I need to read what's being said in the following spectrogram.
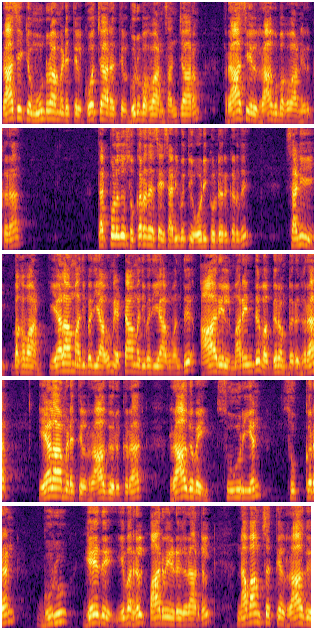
ராசிக்கு மூன்றாம் இடத்தில் கோச்சாரத்தில் குரு பகவான் சஞ்சாரம். ராசியில் ராகு பகவான் இருக்கிறார். தற்பொழுது சுக்கரதசை சனி புத்தி ஓடிக்கொண்டிருக்கிறது. சனி பகவான் ஏழாம் அதிபதியாகவும் எட்டாம் அதிபதியாகவும் வந்து ஆறில் மறைந்து வக்ரம் பெறுகிறார். ஏழாம் இடத்தில் ராகு இருக்கிறார். ராகுவை சூரியன் சுக்கிரன் குரு கேது இவர்கள் பார்வையிடுகிறார்கள். நவாம்சத்தில் ராகு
